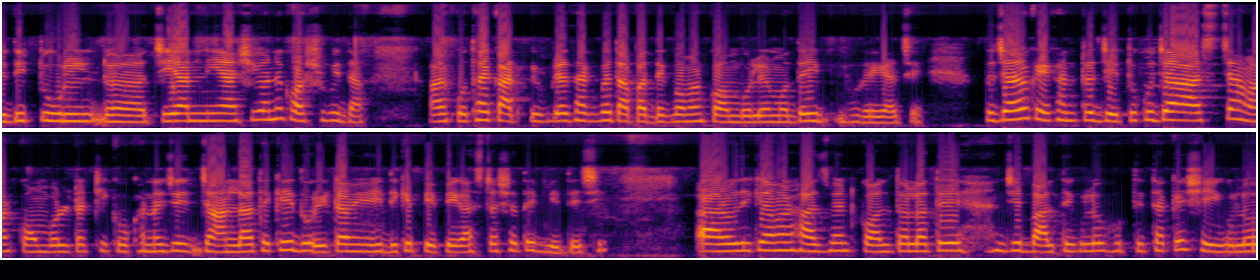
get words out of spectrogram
যদি টুল চেয়ার নিয়ে আসি অনেক অসুবিধা। আর কোথায় কাঠপিঁপড়ে থাকবে তারপর দেখব আমার কম্বলের মধ্যেই ভরে গেছে। তো যাই হোক, এখানটা যেটুকু যা আসছে, আমার কম্বলটা ঠিক ওখানে যে জানলা থেকেই দড়িটা আমি এইদিকে পেঁপে গাছটার সাথে বেঁধেছি। আর ওদিকে আমার হাজব্যান্ড কলতলাতে যে বালতিগুলো ভর্তি থাকে, সেইগুলো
